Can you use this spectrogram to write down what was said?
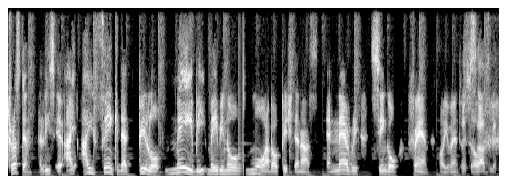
trust them. At least I I think that Pirlo maybe maybe knows more about pitch than us and every single fan of Juventus. Exactly. So,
